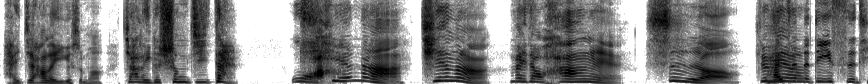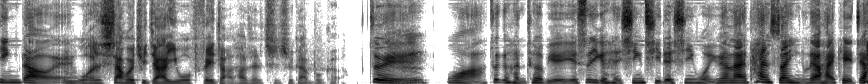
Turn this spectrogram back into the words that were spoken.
还加了一个什么？加了一个生鸡蛋，哇，天哪！天哪，卖到夯哎！是哦，对呀我还真的第一次听到哎、我下回去嘉义，我非找他再吃吃看不可。对，嗯哇，这个很特别，也是一个很新奇的新闻。原来碳酸饮料还可以加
